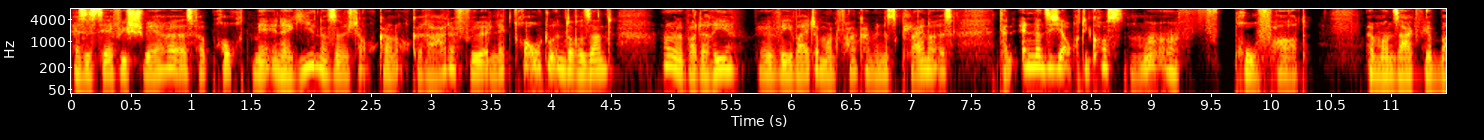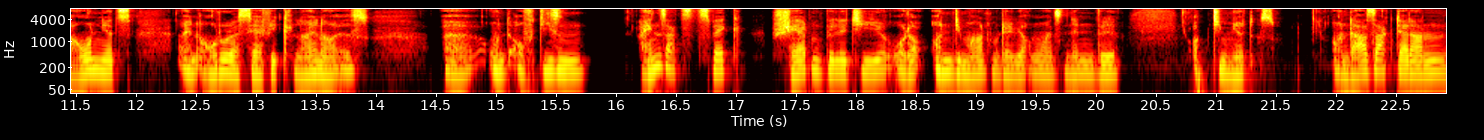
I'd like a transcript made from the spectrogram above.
Es ist sehr viel schwerer, es verbraucht mehr Energie. Und das ist natürlich auch, auch gerade für Elektroauto interessant. Eine Batterie, je weiter man fahren kann, wenn es kleiner ist, dann ändern sich ja auch die Kosten ne, pro Fahrt. Wenn man sagt, wir bauen jetzt ein Auto, das sehr viel kleiner ist äh, und auf diesen Einsatzzweck Shared Mobility oder On-Demand-Modell, wie auch immer man es nennen will, optimiert ist. Und da sagt er dann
